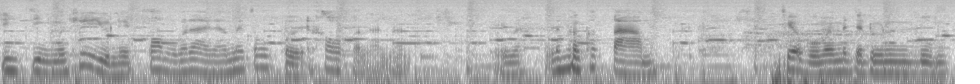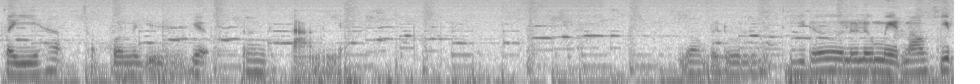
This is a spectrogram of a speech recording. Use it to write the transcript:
จริง ๆ มันแค่อยู่ในป้อมก็ได้นะ ไม่ต้องเปิดเข้าขนาดนั้น เห็นไหมแล้วมันก็ตาม เชื่อผมไหมมันจะโดนลุมตีถ้าสคนมันอยู่เยอะแล้วมันตามอย่างเงี้ยลองไปดูลุมตีเด้อเร็วๆเมดมาเอาคลิป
